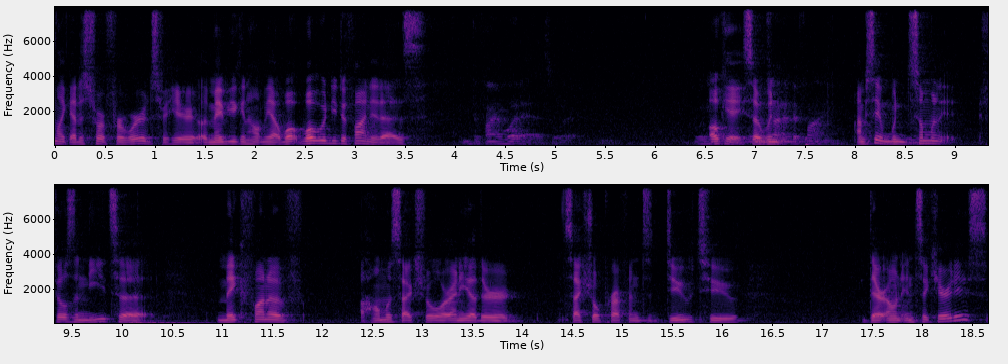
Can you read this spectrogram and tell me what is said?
like at a short for words for here. Like, Maybe you can help me out. What what would you define it as? Define what as what? what you- Okay, so when-? I'm saying when someone feels the need to make fun of a homosexual or any other sexual preference due to their own insecurities.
